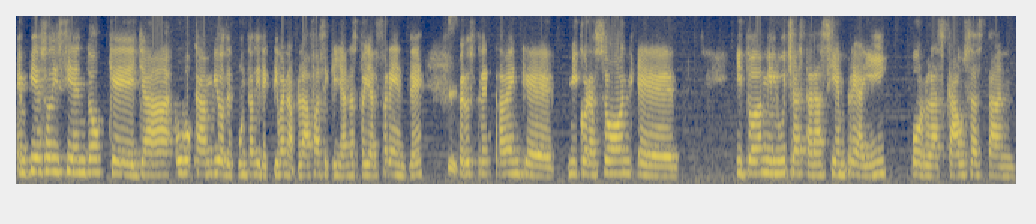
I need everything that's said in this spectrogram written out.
empiezo diciendo que ya hubo cambio de junta directiva en Aplafa, así que ya no estoy al frente, pero ustedes saben que mi corazón eh, y toda mi lucha estará siempre ahí por las causas tan,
